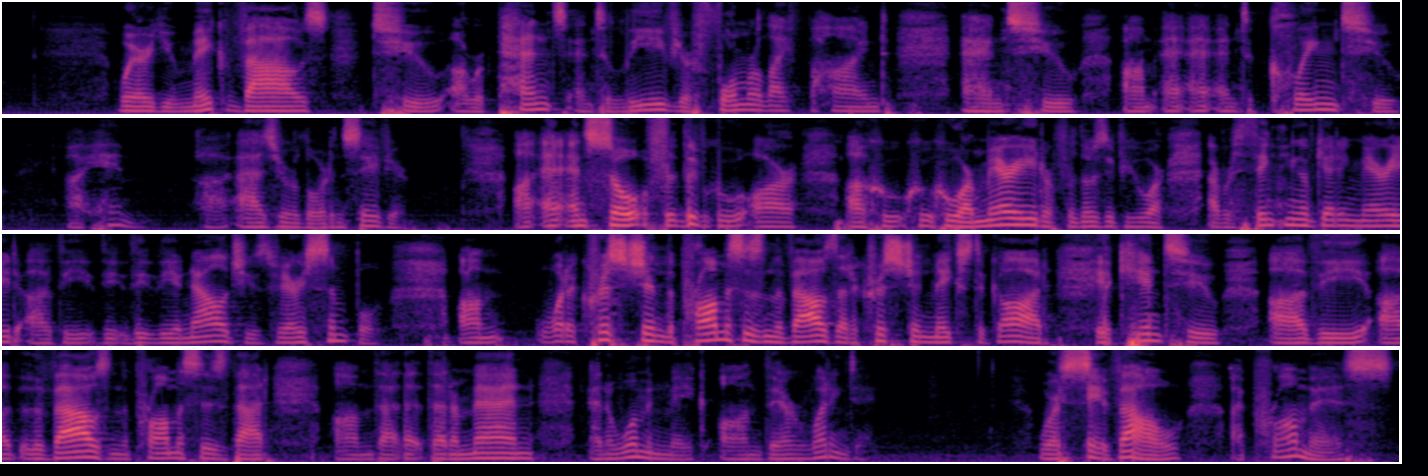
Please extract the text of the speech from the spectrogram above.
where you make vows to uh, repent and to leave your former life behind and to, um, and, and, to cling to uh, Him uh, as your Lord and Savior. Uh, and, and, so, for those who are uh, who, who, who are married, or for those of you who are ever thinking of getting married, uh, the, the, the, the analogy is very simple. Um, what a Christian, the promises and the vows that a Christian makes to God, is akin to uh, the uh, the vows and the promises that, um, that that a man and a woman make on their wedding day. Where I say vow, I promise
